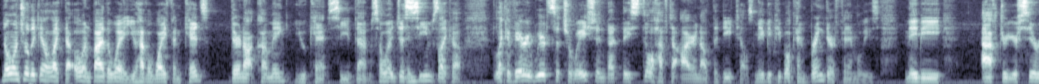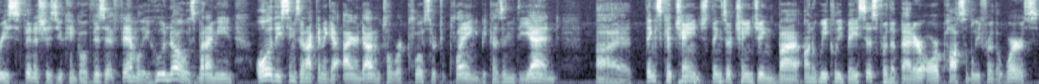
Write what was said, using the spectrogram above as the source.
no one's really going to like that. Oh, and by the way, you have a wife and kids they're not coming you can't see them. So it just seems like a like a very weird situation that they still have to iron out the details. Maybe people can bring their families. Maybe after your series finishes you can go visit family. Who knows? But i mean all of these things are not going to get ironed out until we're closer to playing because in the end uh, things could change. Things are changing by on a weekly basis for the better or possibly for the worse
